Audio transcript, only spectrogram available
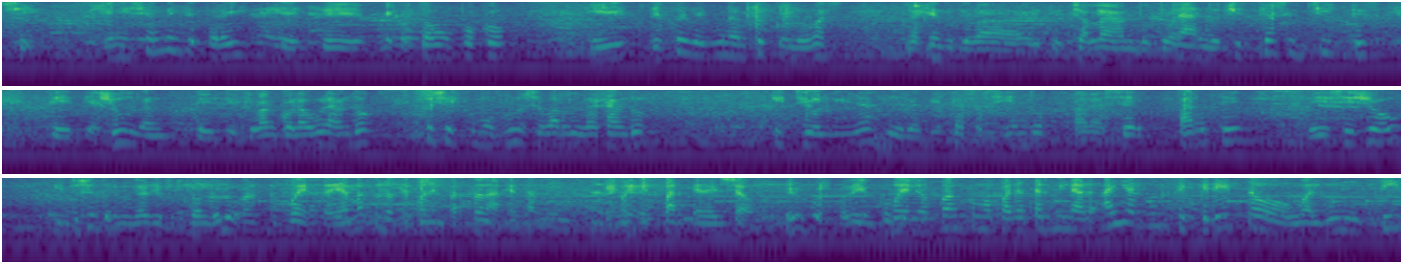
Sí. Inicialmente por ahí este, me costaba un poco y después de alguna vez cuando vas, la gente te va este, charlando, te va haciendo chistes, te hacen chistes, te, ayudan, te, van colaborando. Entonces es como que uno se va relajando y te olvidas de lo que estás haciendo para ser parte de ese show entonces terminás disfrutándolo. Por supuesto, y además uno se pone en personaje también, porque es parte del show. Bueno, Juan, como para terminar, ¿hay algún secreto o algún tip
